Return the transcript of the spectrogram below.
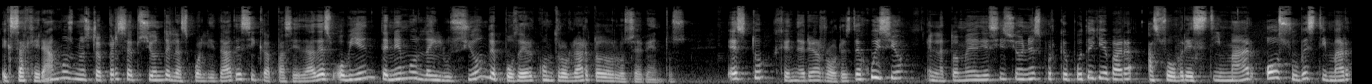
Exageramos nuestra percepción de las cualidades y capacidades o bien tenemos la ilusión de poder controlar todos los eventos. Esto genera errores de juicio en la toma de decisiones porque puede llevar a sobreestimar o subestimar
